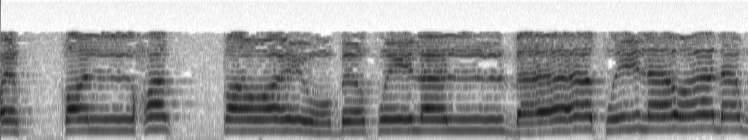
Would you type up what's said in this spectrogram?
ليحق الحق ويبطل الباطل ولو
